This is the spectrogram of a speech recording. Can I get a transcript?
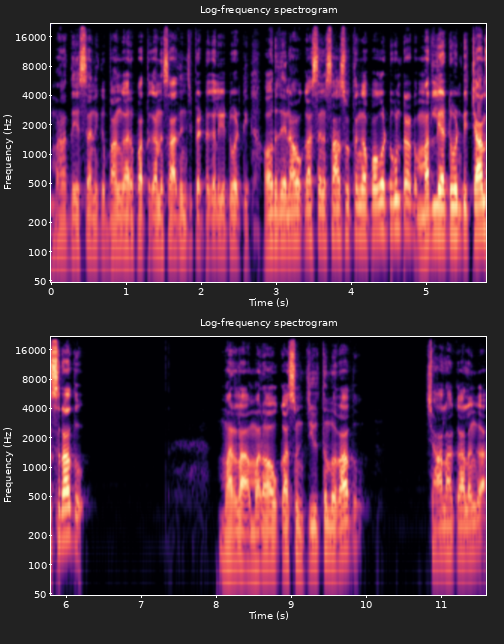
మన దేశానికి బంగారు పథకాన్ని సాధించి పెట్టగలిగేటువంటి అరుదైన అవకాశాన్ని శాశ్వతంగా పోగొట్టుకుంటాడు. మళ్ళీ అటువంటి ఛాన్స్ రాదు. మరలా మరో అవకాశం జీవితంలో రాదు. చాలా కాలంగా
